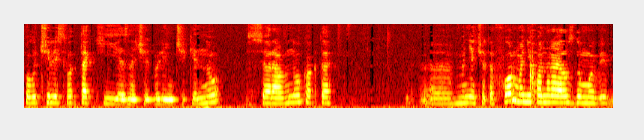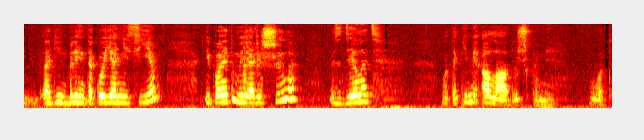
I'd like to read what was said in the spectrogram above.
получились вот такие, значит, блинчики. Но все равно как-то э, мне что-то форма не понравилась. Думаю, один блин такой я не съем. И поэтому я решила сделать вот такими оладушками. Вот.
